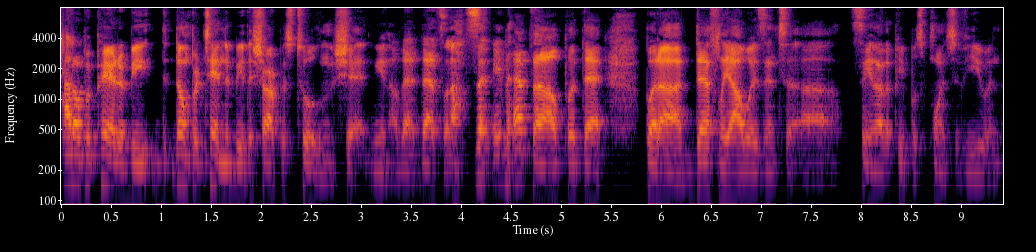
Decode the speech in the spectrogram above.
I don't prepare to be, don't pretend to be the sharpest tool in the shed. You know that that's what I'll say. That's how I'll put that. But uh, definitely always into uh, seeing other people's points of view and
